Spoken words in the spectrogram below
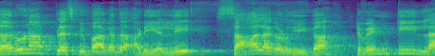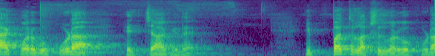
ತರುಣ ಪ್ಲಸ್ ವಿಭಾಗದ ಅಡಿಯಲ್ಲಿ ಸಾಲಗಳು ಈಗ ಟ್ವೆಂಟಿ ಲ್ಯಾಕ್ವರೆಗೂ ಕೂಡ ಹೆಚ್ಚಾಗಿದೆ. ಇಪ್ಪತ್ತು ಲಕ್ಷದವರೆಗೂ ಕೂಡ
